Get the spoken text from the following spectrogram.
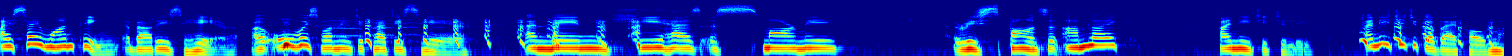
I say one thing about his hair. I always want him to cut his hair. And then he has a smarmy response. And I'm like, I need you to leave. I need you to go back home.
